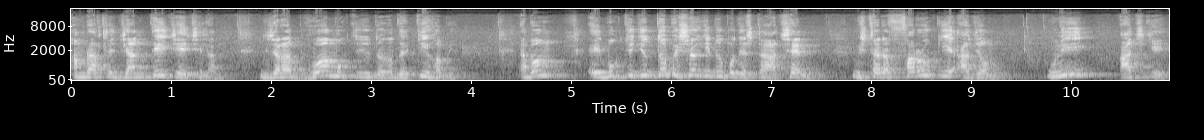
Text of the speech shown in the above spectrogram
আমরা আসলে জানতেই চেয়েছিলাম যারা ভুয়া মুক্তিযুদ্ধ তাদের কী হবে। এবং এই মুক্তিযুদ্ধ বিষয়ে যিনি উপদেষ্টা আছেন, মিস্টার ফারুকি আজম, উনি আজকে,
